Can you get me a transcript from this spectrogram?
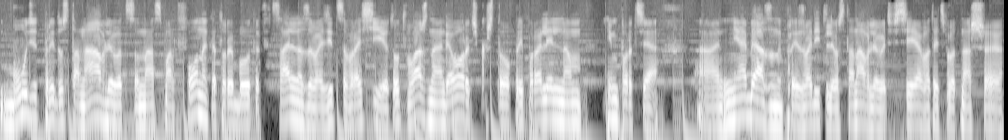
будет предустанавливаться на смартфоны, которые будут официально завозиться в Россию. Тут важная оговорочка, что при параллельном импорте э, не обязаны производители устанавливать все вот эти вот наши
